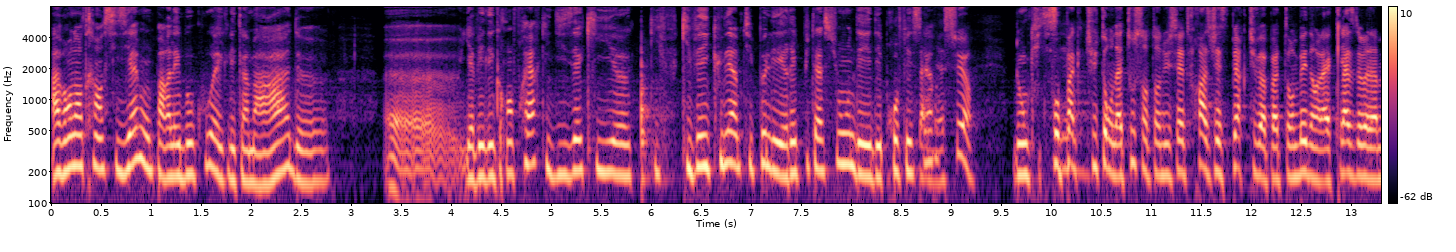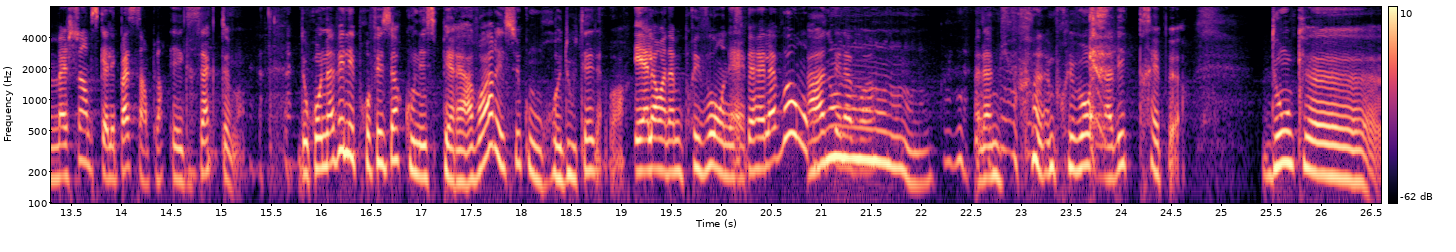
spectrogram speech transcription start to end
avant d'entrer en sixième, on parlait beaucoup avec les camarades. euh, euh, Il y avait les grands frères qui disaient, qui, euh, qui, véhiculaient un petit peu les réputations des, des Bah, professeurs. bien sûr. Donc, Faut pas que tu tombes. On a tous entendu cette phrase. J'espère que tu vas pas tomber dans la classe de Madame Machin parce qu'elle est pas simple. hein. Exactement. Donc, on avait les professeurs qu'on espérait avoir et ceux qu'on redoutait d'avoir. Et alors, Madame Pruvot, on espérait la voir ou on Ah non, non, non, non, non, non, non. Madame, Madame Pruvot, on avait très peur. Donc, euh,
